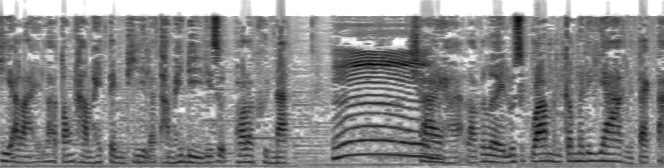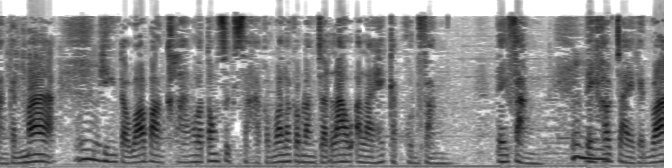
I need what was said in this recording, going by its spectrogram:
ที่อะไร เราต้องทำให้เต็มที่และทำให้ดีที่สุดเพราะเราคือนักอืมใช่ฮะเราก็เลยรู้สึกว่ามันก็ไม่ได้ยากหรือแตกต่างกันมากอืมเพียงแต่ว่าบางครั้งเราต้องศึกษากันว่าเรากำลังจะเล่าอะไรให้กับคนฟัง ได้ฟังอือฮึได้เข้าใจกันว่า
